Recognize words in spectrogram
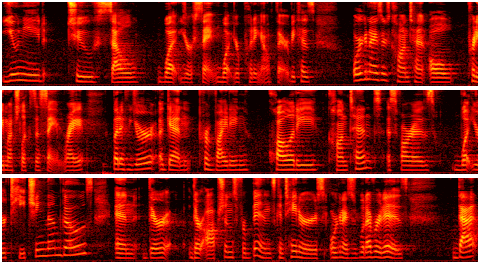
you need to sell what you're saying, what you're putting out there because organizers' content all pretty much looks the same, right? But if you're, again, providing quality content as far as what you're teaching them goes and their their options for bins, containers, organizers, whatever it is, that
